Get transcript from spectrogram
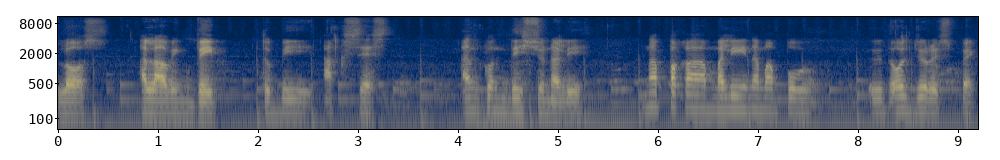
laws allowing vape to be accessed unconditionally. Napaka-mali naman po, with all due respect,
